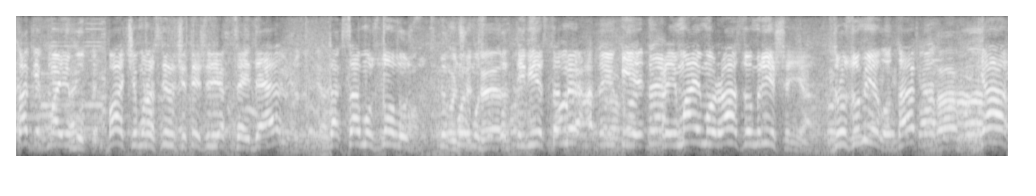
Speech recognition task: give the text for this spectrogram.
так як має бути. Бачимо на слідчий тиждень, як це йде. Так само знову спілкуємося з активістами і приймаємо разом рішення. Зрозуміло, так? Я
